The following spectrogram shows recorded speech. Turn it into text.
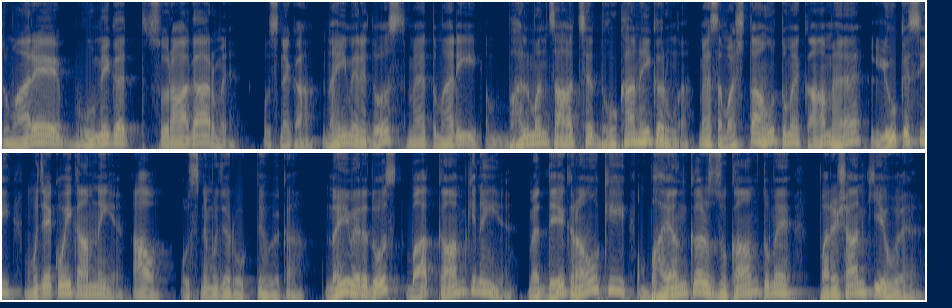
तुम्हारे भूमिगत सुरागार में। उसने कहा। नहीं मेरे दोस्त, मैं तुम्हारी भलमन साहत से धोखा नहीं करूँगा। मैं समझता हूँ तुम्हें काम है, ल्यूकेसी, मुझे कोई काम नहीं है। आओ, उसने मुझे रोकते हुए कहा। नहीं मेरे दोस्त, बात काम की नहीं है। मैं देख रहा हूँ कि भयंकर जुकाम तुम्हें परेशान किए हुए है।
